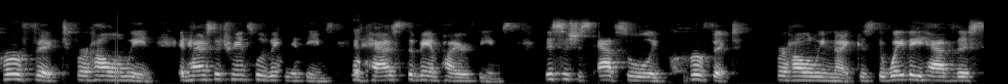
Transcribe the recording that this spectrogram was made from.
perfect for Halloween. It has the Transylvania themes, it has the vampire themes. This is just absolutely perfect for Halloween night because the way they have this,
